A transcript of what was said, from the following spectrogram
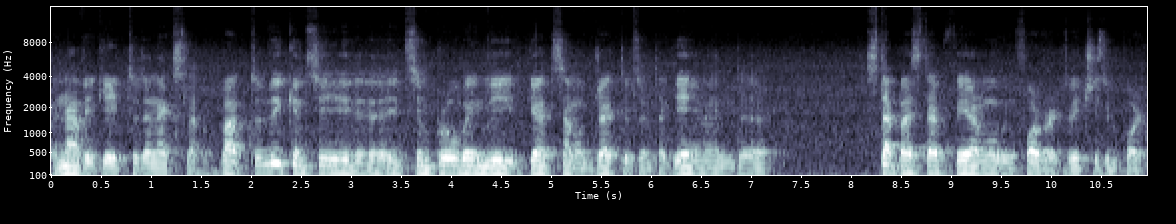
navigate to the next level. But we can see uh, it's improving. We get some objectives in the game and uh, step by step we are moving forward which is important.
